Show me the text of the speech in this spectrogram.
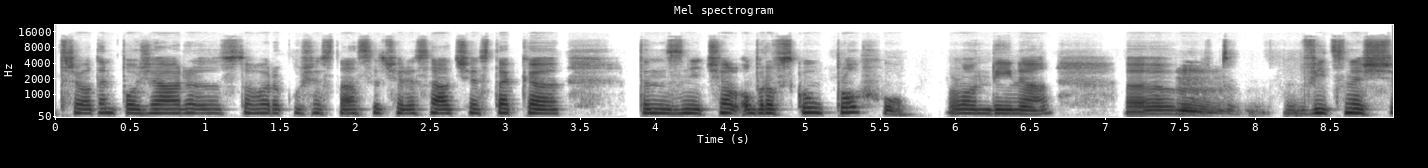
třeba ten požár z toho roku 1666, tak, ten zničil obrovskou plochu Londýna, Hmm. víc než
